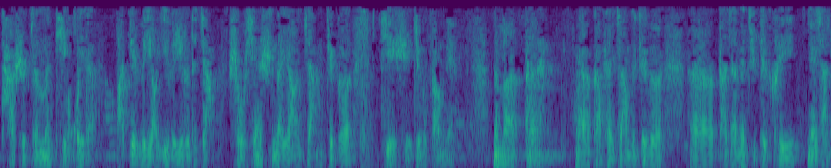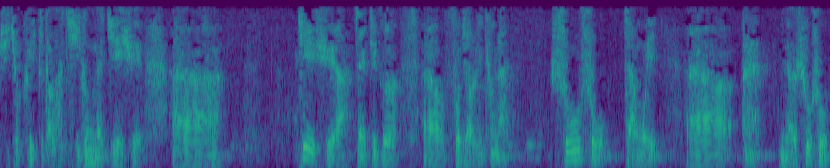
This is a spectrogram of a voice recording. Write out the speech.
他是怎么体会的？把这个要一个一个的讲。首先是呢，要讲这个戒学这个方面。那么 呃，刚才讲的这个呃，大家呢就这个可以念下去就可以知道了。其中呢，戒学呃。戒学啊，在这个呃佛教里头呢，叔叔赞为呃那，叔叔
